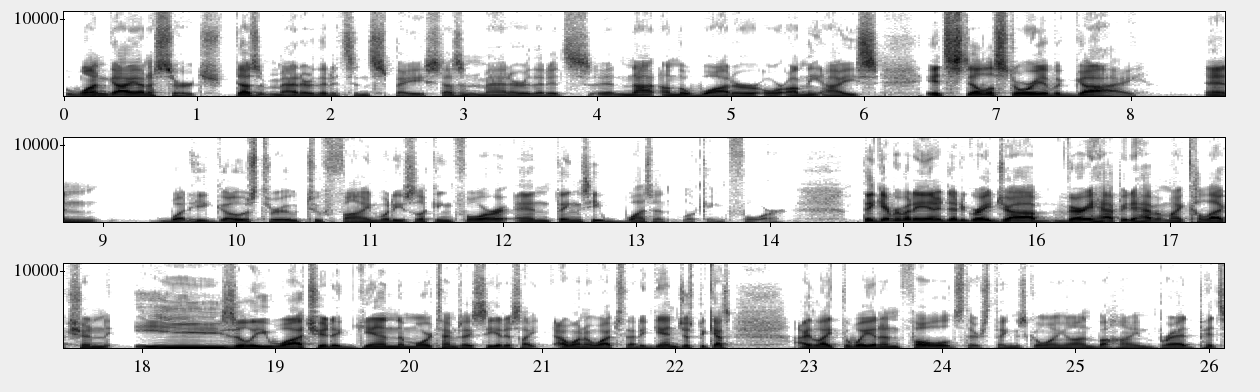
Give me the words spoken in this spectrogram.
one guy on a search, doesn't matter that it's in space, doesn't matter that it's uh, not on the water or on the ice, it's still a story of a guy and what he goes through to find what he's looking for and things he wasn't looking for. I think everybody in it did a great job. Very happy to have it in my collection. Easily watch it again. The more times I see it, it's like I want to watch that again just because I like the way it unfolds. There's things going on behind Brad Pitt's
